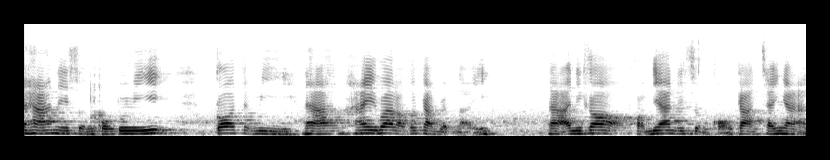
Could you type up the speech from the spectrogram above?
นะคะในส่วนของตรงนี้ก็จะมีนะคะให้ว่าเราต้องการแบบไหนนะอันนี้ก็ขออนุญาตในส่วนของการใช้งาน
